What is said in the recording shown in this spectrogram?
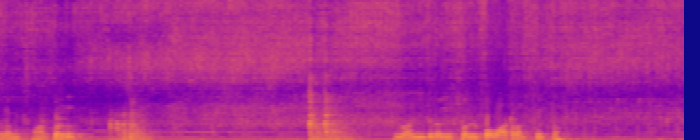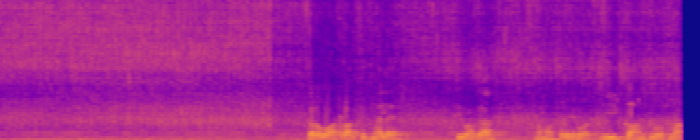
ಥರ ಮಿಕ್ಸ್ ಮಾಡಿಕೊಂಡು ಇವಾಗ ಇದರಲ್ಲಿ ಸ್ವಲ್ಪ ವಾಟರ್ ಹಾಕಬೇಕು. ಥರ ವಾಟರ್ ಹಾಕಿದ್ಮೇಲೆ ಇವಾಗ ನಮ್ಮ ಹತ್ರ ಇರುವ ಈ ಕಾರ್ನ್ಫ್ಲೋರ್ನ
